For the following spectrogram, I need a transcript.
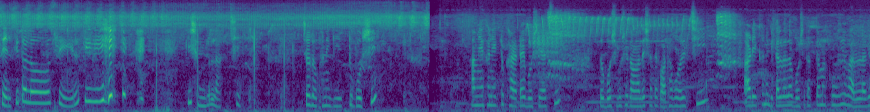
সেলফি তোলো সেলফি কি সুন্দর লাগছে। চলো ওখানে গিয়ে একটু বসি। আমি এখানে একটু খাড়াটায় বসে আছি। তো বসে বসে তোমাদের সাথে কথা বলছি। আর এখানে বিকালবেলা বসে থাকতে আমার খুবই ভালো লাগে।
